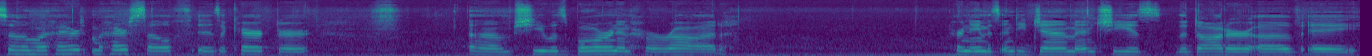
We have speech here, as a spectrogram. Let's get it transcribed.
So my higher my higher self is a character. Um, she was born in Harad. Her name is Indy Gem, and she is the daughter of a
